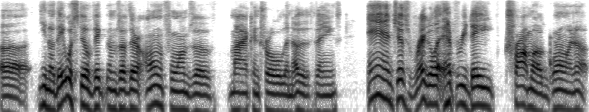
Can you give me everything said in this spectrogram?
uh you know they were still victims of their own forms of mind control and other things and just regular everyday trauma growing up.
